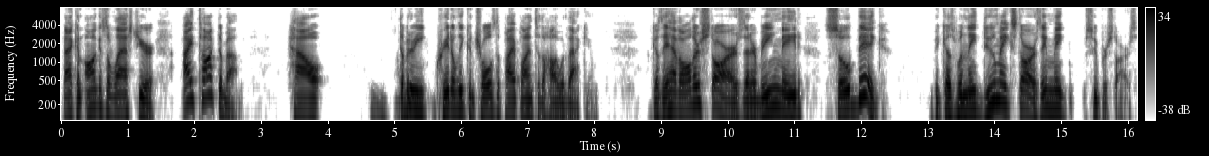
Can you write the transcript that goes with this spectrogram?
back in August of last year. I talked about how WWE creatively controls the pipeline to the Hollywood vacuum because they have all their stars that are being made so big. Because when they do make stars, they make superstars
